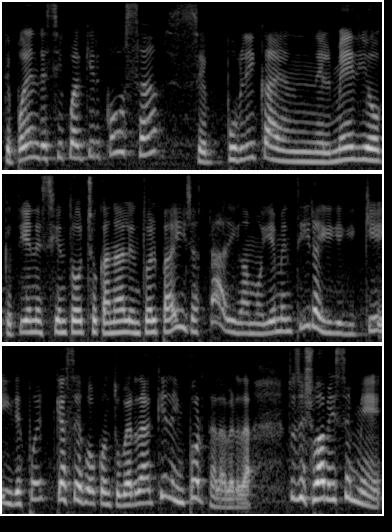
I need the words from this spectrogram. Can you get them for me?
te pueden decir cualquier cosa, se publica en el medio que tiene 108 canales en todo el país, ya está, digamos, y es mentira. Y, y, después, ¿qué haces vos con tu verdad? ¿A quién le importa la verdad? Entonces, yo a veces me,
